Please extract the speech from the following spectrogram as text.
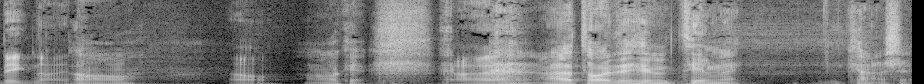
Big Nine. Ja, Ja. ja okej. Ja, ja. Ja, Jag tar det till, till mig. Kanske.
